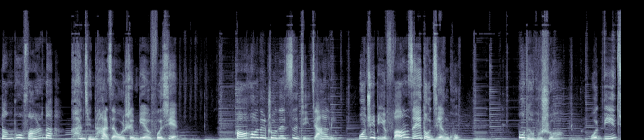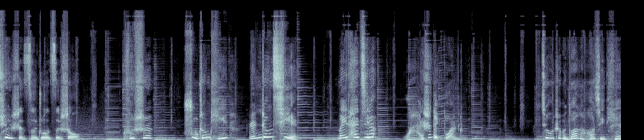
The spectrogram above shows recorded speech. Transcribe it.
冷不防的看见他在我身边浮现。好好的住在自己家里，我却比防贼都艰苦。不得不说，我的确是自作自受。可是，树争皮，人争气，没台阶，我还是得端着。就这么端了好几天，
